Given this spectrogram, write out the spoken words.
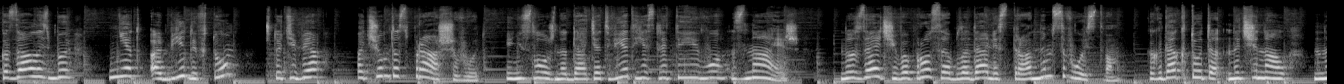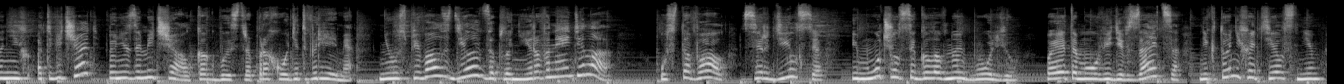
Казалось бы, нет обиды в том, что тебя о чем-то спрашивают, и несложно дать ответ, если ты его знаешь. Но зайчьи вопросы обладали странным свойством. Когда кто-то начинал на них отвечать, то не замечал, как быстро проходит время, не успевал сделать запланированные дела. Уставал, сердился и мучился головной болью. Поэтому, увидев зайца, никто не хотел с ним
